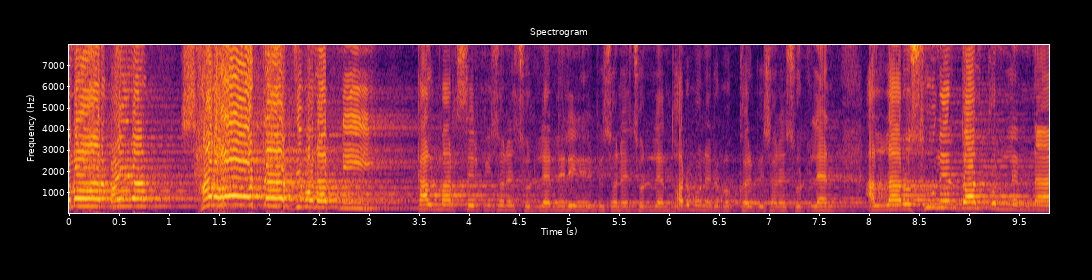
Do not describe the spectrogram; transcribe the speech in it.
আমার ভাইরা, সারাটা জীবন আপনি কালমার্কসের পিছনে ছুটলেন, লেলিনের পিছনে ছুটলেন, ধর্ম নিরপেক্ষের পিছনে ছুটলেন, আল্লাহ রসুলের দল করলেন না।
